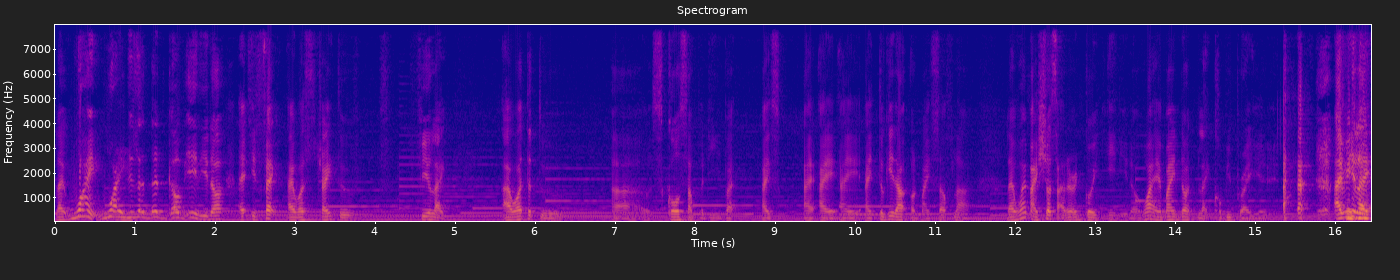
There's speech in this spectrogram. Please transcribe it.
Like why why doesn't that come in, you know? And in fact, I was trying to feel like I wanted to uh, scold somebody, but I I I I took it out on myself lah. Like why my shots aren't going in, you know? Why am I not like Kobe Bryant? I mean, like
